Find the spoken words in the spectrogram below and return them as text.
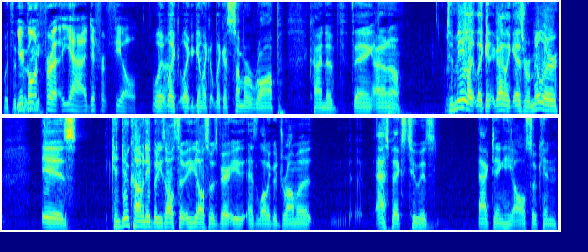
with the You're movie. going for a, yeah a different feel. like like, like again like like a summer romp kind of thing. I don't know. To Mm-hmm. me, like like a guy like Ezra Miller is can do comedy, but he's also he also is very has a lot of good drama aspects to his acting. He also can,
